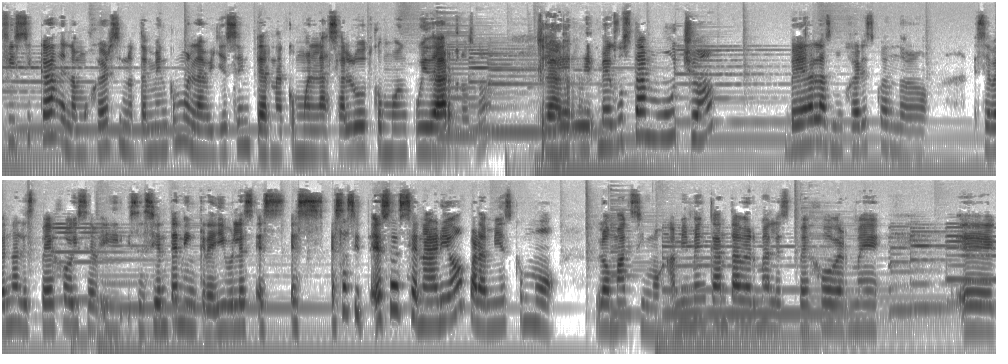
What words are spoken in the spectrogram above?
física de la mujer, sino también como en la belleza interna, como en la salud, como en cuidarnos, ¿no? Claro. Eh, me gusta mucho ver a las mujeres cuando se ven al espejo y se, sienten increíbles. Es, es, ese escenario para mí es como lo máximo. A mí me encanta verme al espejo, verme eh,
